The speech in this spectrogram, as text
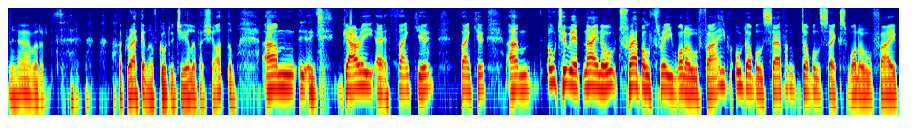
Yeah, but I'd reckon I'd go to jail if I shot them. Um, Gary, uh, thank you. Thank you. Um, 02890 treble 3105 077 66 105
